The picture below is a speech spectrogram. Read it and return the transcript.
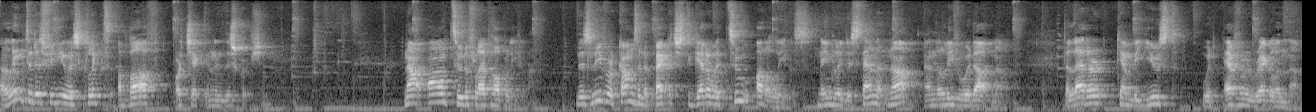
A link to this video is clicked above or checked in the description. Now on to the flat hop lever. This lever comes in a package together with two other levers, namely the standard knob and the lever without knob. The latter can be used with every regular knob.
